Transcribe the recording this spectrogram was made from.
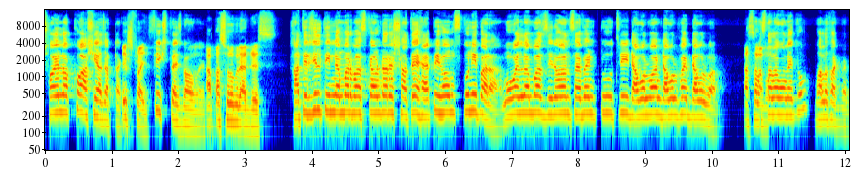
ছয় লক্ষ আশি হাজার টাকা। ফিক্স প্রাইস? ফিক্সড প্রাইস বাবু ভাই। আপনার শোরুমের অ্যাড্রেস? হাতিরঝিল তিন নম্বর বাস কাউন্টারের সাথে happy homes Kunipara. Mobile number zero one seven two three double one double five double one. আসসালাম আসসালামু আলাইকুম। ভালো থাকবেন।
